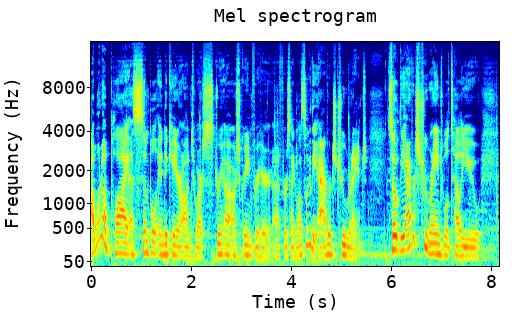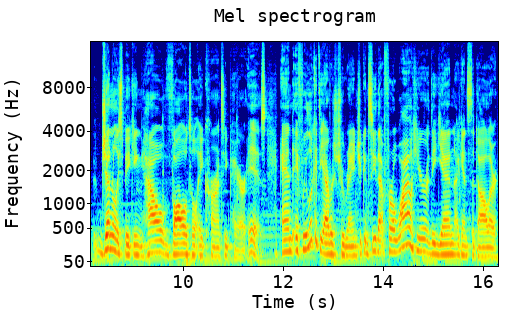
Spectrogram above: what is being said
I want to apply a simple indicator onto our, uh, our screen for here uh, for a second. Let's look at the average true range. So the average true range will tell you, generally speaking, how volatile a currency pair is. And if we look at the average true range, you can see that for a while here, the yen against the dollar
